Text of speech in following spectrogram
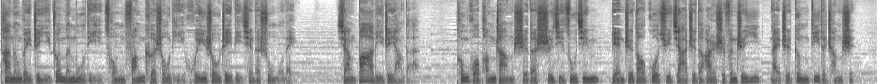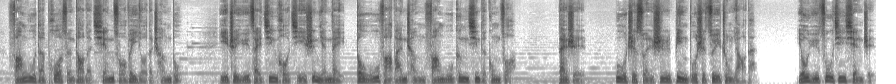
他能为这一专门目的从房客手里回收这笔钱的数目内。像巴黎这样的，通货膨胀使得实际租金贬值到过去价值的二十分之一乃至更低的城市，房屋的破损到了前所未有的程度，以至于在今后几十年内都无法完成房屋更新的工作。但是，物质损失并不是最重要的。由于租金限制，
